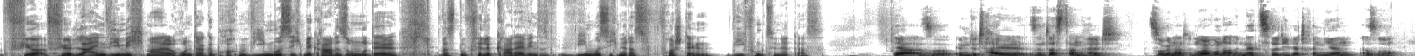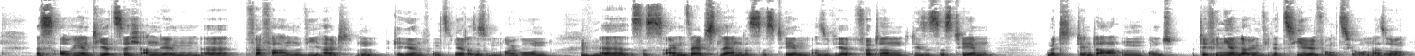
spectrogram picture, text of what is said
für, für Laien wie mich mal runtergebrochen, wie muss ich mir gerade so ein Modell, was du Philipp gerade erwähnt hast, wie muss ich mir das vorstellen? Wie funktioniert das? Ja, also im Detail sind das dann halt sogenannte neuronale Netze, die wir trainieren. Also es orientiert sich an dem äh, Verfahren, wie halt ein Gehirn funktioniert, also so ein Neuron. Mhm. Äh, es ist ein selbstlernendes System. Also wir füttern dieses System mit den Daten und definieren da irgendwie eine Zielfunktion, also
